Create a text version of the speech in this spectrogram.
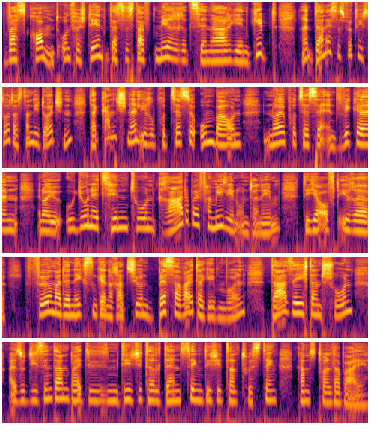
was kommt und verstehen, dass es da mehrere Szenarien gibt, dann ist es wirklich so, dass dann die Deutschen da ganz schnell ihre Prozesse umbauen, neue Prozesse entwickeln, neue Units hintun, gerade bei Familienunternehmen, die ja oft ihre Firma der nächsten Generation besser weitergeben wollen. Da sehe ich dann schon, also die sind dann bei diesem Digital Dancing, Digital Twisting ganz toll dabei.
